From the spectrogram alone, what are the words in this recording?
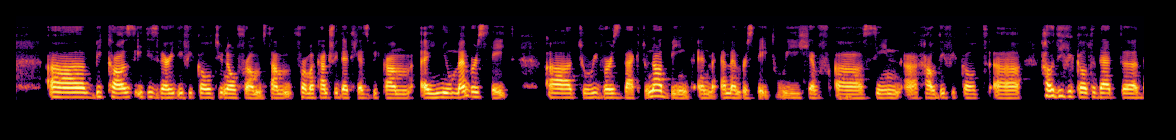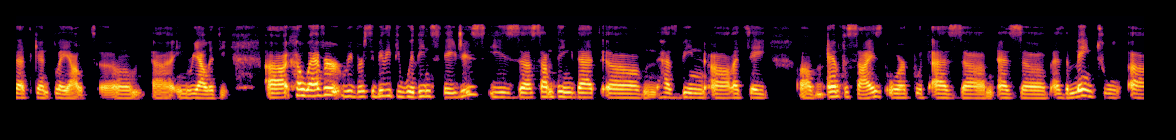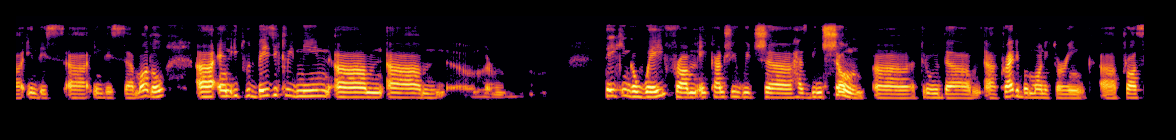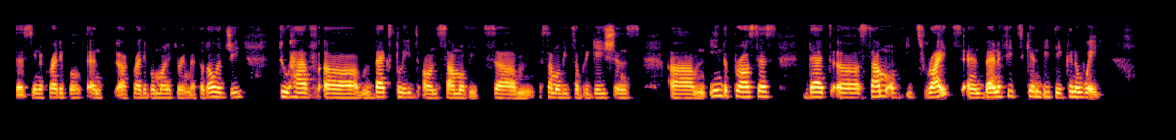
uh, because it is very difficult you know from some from a country that has become a new member state uh, to reverse back to not being a member state. We have uh, seen uh, how difficult uh, how difficult that uh, that can play out um, in reality. However reversibility within stages is something that um, has been let's say um, emphasized or put as um, as uh, as the main tool uh, in this uh, in this uh, model, uh, and it would basically mean um, um, taking away from a country which uh, has been shown uh, through the uh, credible monitoring uh, process in a credible and uh, credible monitoring methodology to have um, backslid on some of its um, some of its obligations um, in the process that uh, some of its rights and benefits can be taken away.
